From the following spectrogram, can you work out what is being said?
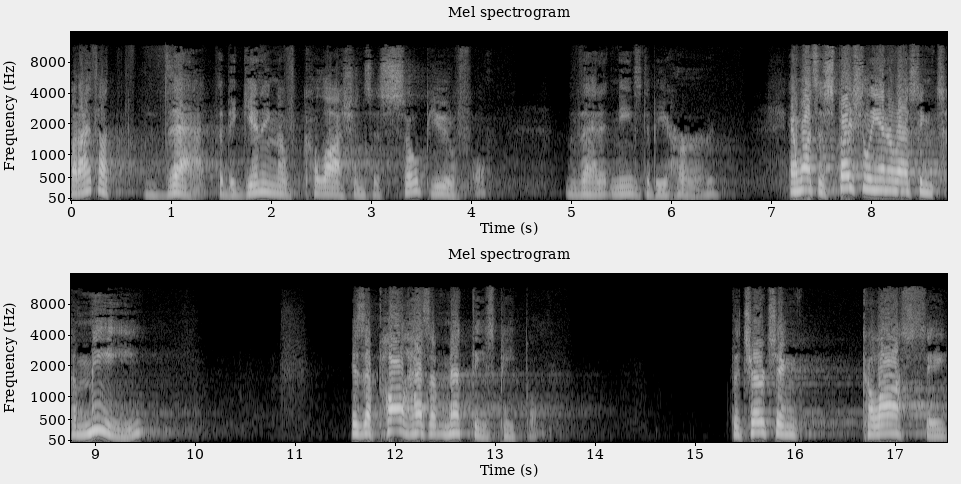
But I thought that, the beginning of Colossians, is so beautiful that it needs to be heard. And what's especially interesting to me is that Paul hasn't met these people. The church in Colossae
